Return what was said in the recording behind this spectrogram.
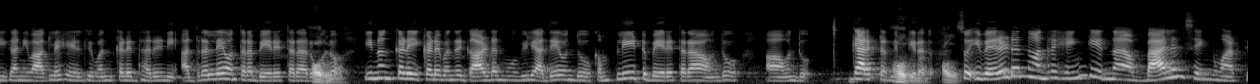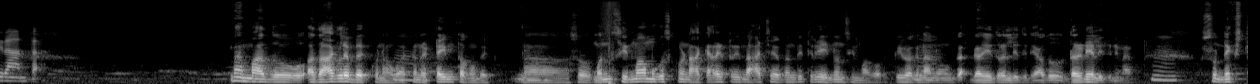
ಈಗ ನೀವು ಆಗ್ಲೇ ಹೇಳಿದ್ರಿ ಒಂದ್ ಕಡೆ ಧರಣಿ ಅದ್ರಲ್ಲೇ ಒಂಥರ ಬೇರೆ ತರ ರೋಲು ಇನ್ನೊಂದ್ ಕಡೆ ಈ ಕಡೆ ಬಂದ್ರೆ ಗಾರ್ಡನ್ ಮೂವಿಲಿ ಅದೇ ಒಂದು ಕಂಪ್ಲೀಟ್ ಬೇರೆ ತರ ಒಂದು ಆ, ಒಂದು ಕ್ಯಾರೆಕ್ಟರ್ ನಿಮ್ಗಿರೋದು. ಸೊ ಇವೆರಡನ್ನು ಅಂದ್ರೆ ಹೆಂಗೆ ಇದನ್ನ ಬ್ಯಾಲೆನ್ಸ್ ಹೆಂಗ್ ಮಾಡ್ತೀರಾ ಅಂತ? ಮ್ಯಾಮ್ ಅದು ಅದಾಗಲೇಬೇಕು ನಾವು ಯಾಕಂದರೆ ಟೈಮ್ ತೊಗೊಬೇಕು. ಸೊ ಒಂದು ಸಿನಿಮಾ ಮುಗಿಸ್ಕೊಂಡು ಆ ಕ್ಯಾರೆಕ್ಟರಿಂದ ಆಚೆ ಬಂದು ತಿರುಗಿ ಇನ್ನೊಂದು ಸಿನಿಮಾ ಹೋಗ್ಬೇಕು. ಇವಾಗ ನಾನು ಇದರಲ್ಲಿದ್ದೀನಿ ಅದು ಧರಣಿಯಲ್ಲಿದ್ದೀನಿ ಮ್ಯಾಮ್. ಸೊ ನೆಕ್ಸ್ಟ್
